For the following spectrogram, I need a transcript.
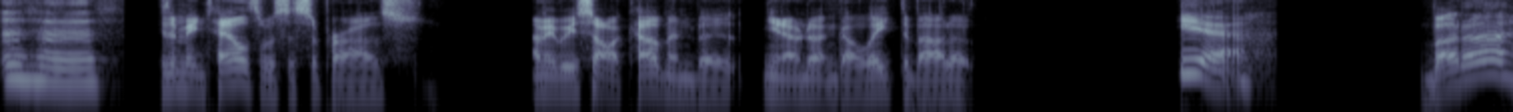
Mm-hmm. Cuz I mean, Tails was a surprise. I mean, we saw it coming, but you know, nothing got leaked about it. Yeah. But uh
